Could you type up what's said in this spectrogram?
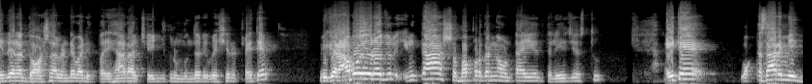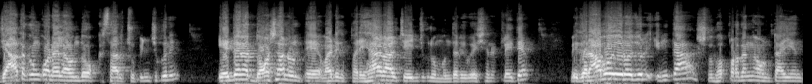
ఏదైనా దోషాలు ఉంటే వాటికి పరిహారాలు చేయించుకుని ముందడి వేసినట్లయితే మీకు రాబోయే రోజులు ఇంకా శుభప్రదంగా ఉంటాయి అని తెలియజేస్తూ అయితే ఒక్కసారి మీ జాతకం కూడా ఎలా ఉందో ఒక్కసారి చూపించుకుని ఏదైనా దోషాలు ఉంటే వాటికి పరిహారాలు చేయించుకుని ముందడుగు వేసినట్లయితే మీకు రాబోయే రోజులు ఇంకా శుభప్రదంగా ఉంటాయి అని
